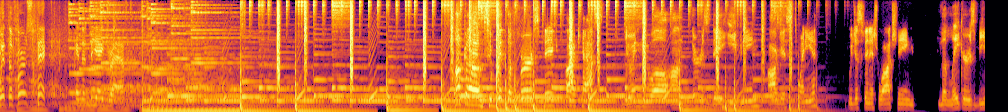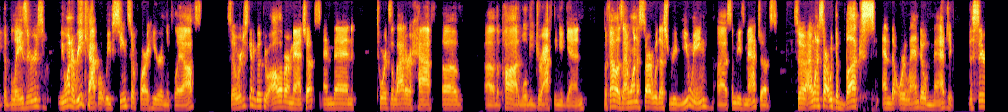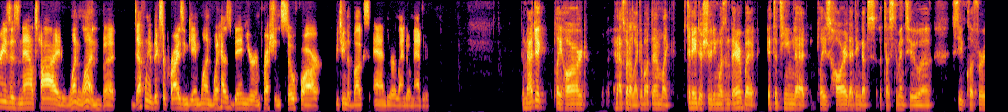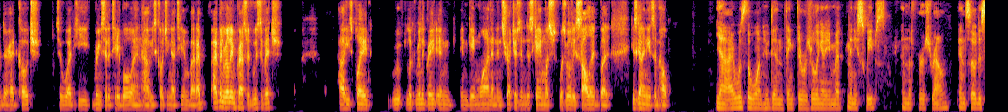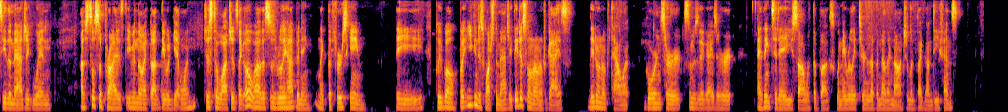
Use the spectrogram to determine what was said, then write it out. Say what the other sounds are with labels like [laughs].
with the first pick in the NBA draft. Welcome to With the First Pick podcast. Joining you all on Thursday evening, August 20th. We just finished watching the Lakers beat the Blazers. We want to recap what we've seen so far here in the playoffs. So we're just going to go through all of our matchups, and then towards the latter half of uh, the pod, we'll be drafting again. But fellas, I want to start with us reviewing uh, some of these matchups. So I want to start with the Bucks and the Orlando Magic the series is now tied 1 1, but definitely a big surprise in game one. What has been your impression so far between the Bucks and the Orlando Magic? The Magic play hard, and that's what I like about them. Like today, their shooting wasn't there, but it's a team that plays hard. I think that's a testament to uh, Steve Clifford, their head coach, to what he brings to the table and how he's coaching that team. But I've, I've been really impressed with Vucevic, how he's played. Looked really great in in game one and in stretches in this game was was really solid but he's going to need some help. Yeah i was the one who didn't think there was really going to be many sweeps in the first round. And so to see the magic win i was still surprised even though i thought they would get one. Just to watch it, it's like oh wow this is really happening. Like the first game they played well but you can just watch the magic they just don't have enough guys they don't have talent gordon's hurt some of the guys are hurt I think today you saw with the Bucks when they really turned it up another notch. It looked like on defense,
